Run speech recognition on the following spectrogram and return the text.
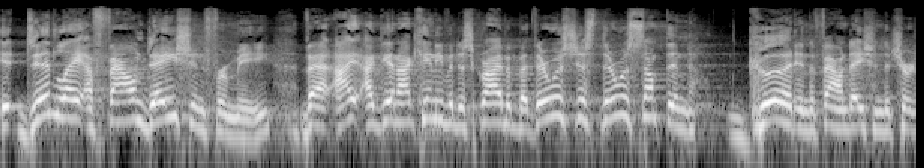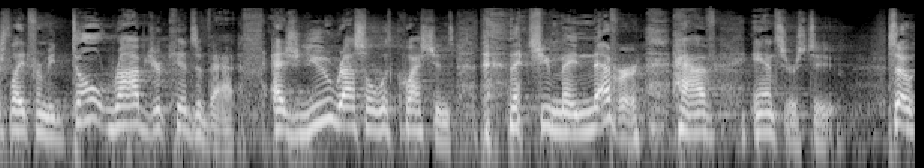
it did lay a foundation for me that I, again, I can't even describe it, but there was just, there was something good in the foundation the church laid for me. Don't rob your kids of that as you wrestle with questions that you may never have answers to. So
